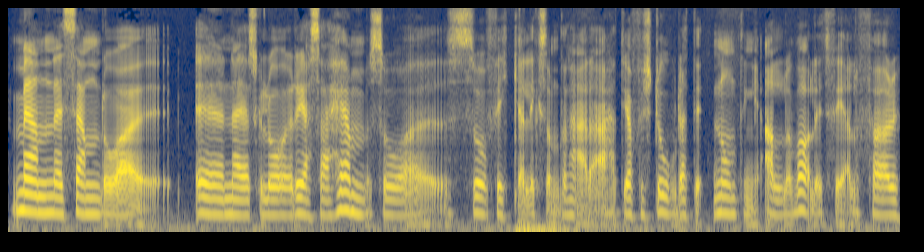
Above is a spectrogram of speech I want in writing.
Men sen då eh, när jag skulle resa hem så, så fick jag liksom den här att jag förstod att det, någonting är allvarligt fel. För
